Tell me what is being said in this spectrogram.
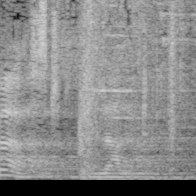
First blood.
